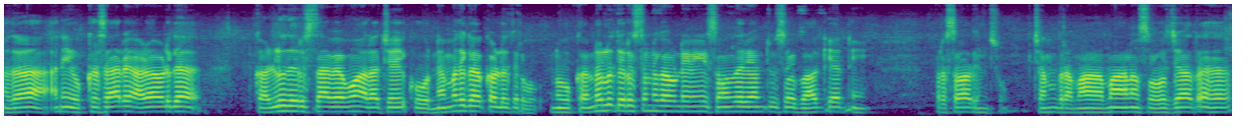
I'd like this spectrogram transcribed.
అదా అని ఒక్కసారి హడావుడిగా కళ్ళు తెరుస్తావేమో అలా చేయకు. నెమ్మదిగా కళ్ళు తెరువు. నువ్వు కన్నులు తెరుస్తుండగా ఉండే నీ సౌందర్యం చూసే భాగ్యాన్ని ప్రసాదించు. చంద్రమా మానసోజాత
